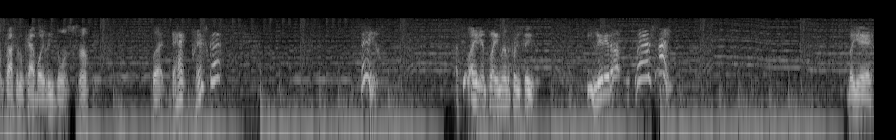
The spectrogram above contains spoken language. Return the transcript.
I'm probably seeing the Cowboys at doing something. But Dak Prescott? Damn. I see why he didn't play none of the preseason. He lit it up last night. But yeah,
